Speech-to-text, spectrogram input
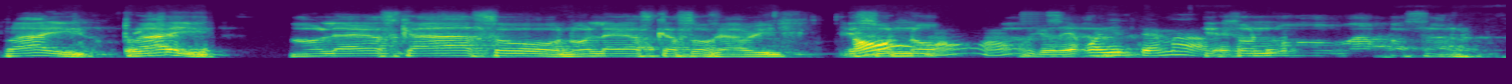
Ray, Ray, no le hagas caso, no le hagas caso, Javi. Eso no. no, no yo dejo ahí el tema. Eso no va a pasar.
